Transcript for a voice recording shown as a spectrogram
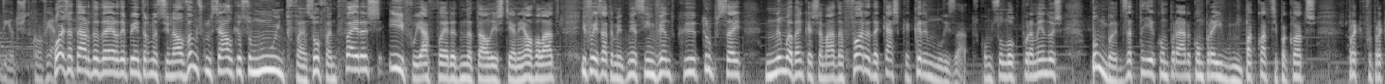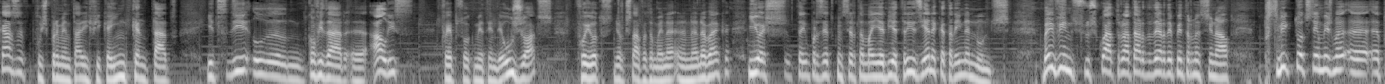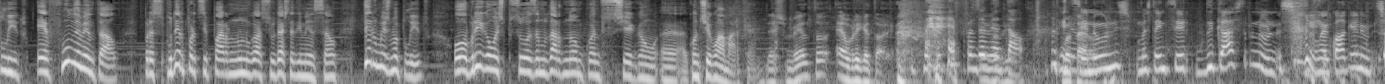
dedos de conversa. Hoje à tarde da RDP Internacional vamos conhecer algo que eu sou muito fã. Sou fã de feiras e fui à feira de Natal este ano em Alvalade e foi exatamente nesse evento que tropecei numa banca chamada Fora da Casca Caramelizado. Como sou louco por amêndoas, pumba, desatei a comprar, comprei pacotes e pacotes. Para que fui para casa, fui experimentar e fiquei encantado e decidi uh, convidar uh, Alice, que foi a pessoa que me atendeu, o Jorge, foi outro senhor que estava também na, na, na, banca. E hoje tenho o prazer de conhecer também a Beatriz e Ana Catarina Nunes. Bem-vindos os quatro à tarde da RDP Internacional. Percebi que todos têm o mesmo uh, apelido. É fundamental para se poder participar num negócio desta dimensão ter o mesmo apelido ou obrigam as pessoas a mudar de nome quando, chegam, uh, quando chegam à marca? Neste momento é obrigatório. é fundamental. Tem de ser Nunes, mas tem de ser de Castro Nunes. Não é qualquer Nunes.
